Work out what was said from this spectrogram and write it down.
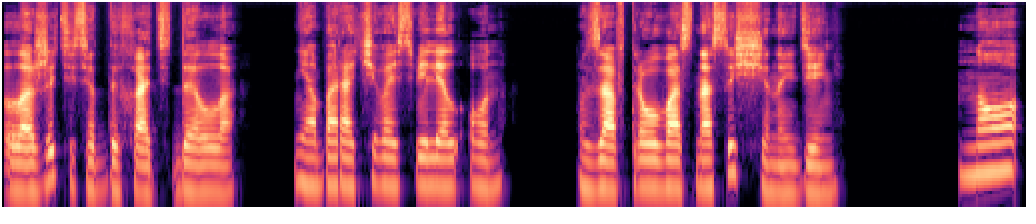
«Ложитесь отдыхать, Делла», не оборачиваясь, велел он. «Завтра у вас насыщенный день». «Но...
